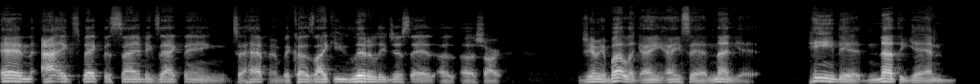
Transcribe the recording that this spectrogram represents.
And I expect the same exact thing to happen because, like you literally just said, a uh, uh, shark. Jimmy Butler ain't ain't said none yet. He ain't did nothing yet, and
